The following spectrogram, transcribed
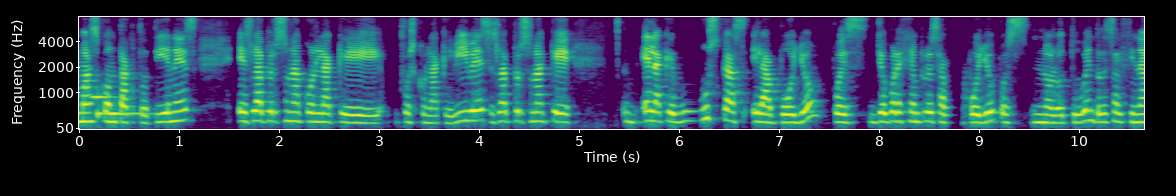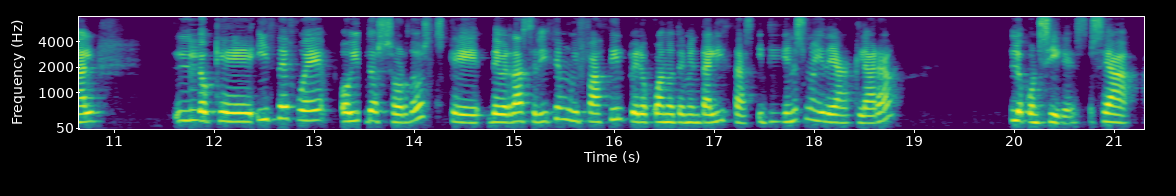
más contacto tienes, es la persona con la que, pues, con la que vives, es la persona que, en la que buscas el apoyo, pues yo, por ejemplo, ese apoyo pues no lo tuve, entonces al final lo que hice fue oídos sordos, que de verdad se dice muy fácil, pero cuando te mentalizas y tienes una idea clara, lo consigues. O sea,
